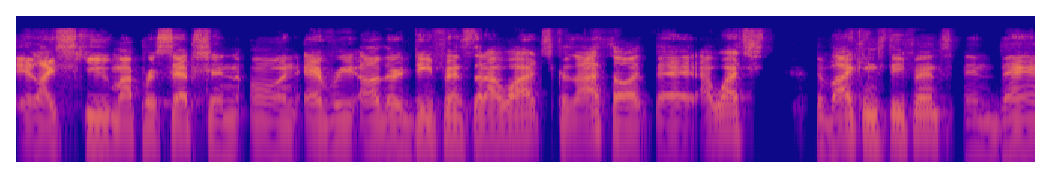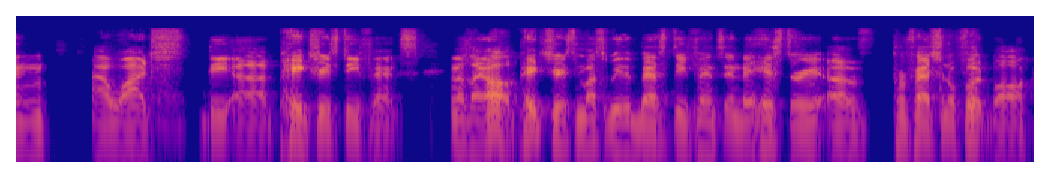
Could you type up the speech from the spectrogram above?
it like skewed my perception on every other defense that I watched because I thought that I watched the Vikings defense and then I watched the uh, Patriots defense, and I was like, "Oh, Patriots must be the best defense in the history of professional football."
